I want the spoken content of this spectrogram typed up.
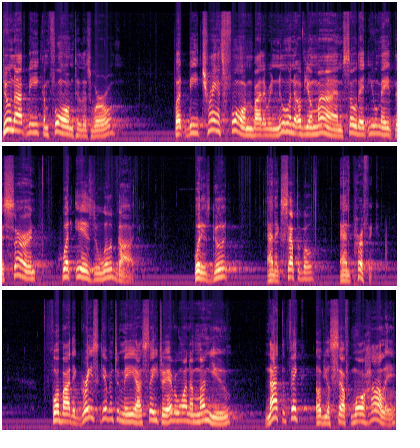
Do not be conformed to this world but be transformed by the renewing of your mind so that you may discern what is the will of God, what is good and acceptable and perfect. For by the grace given to me, I say to everyone among you not to think of yourself more highly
